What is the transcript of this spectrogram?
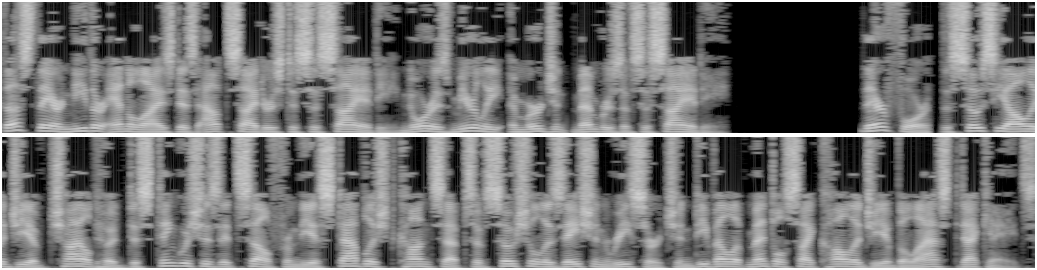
Thus they are neither analyzed as outsiders to society nor as merely emergent members of society. Therefore, the sociology of childhood distinguishes itself from the established concepts of socialization research and developmental psychology of the last decades.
